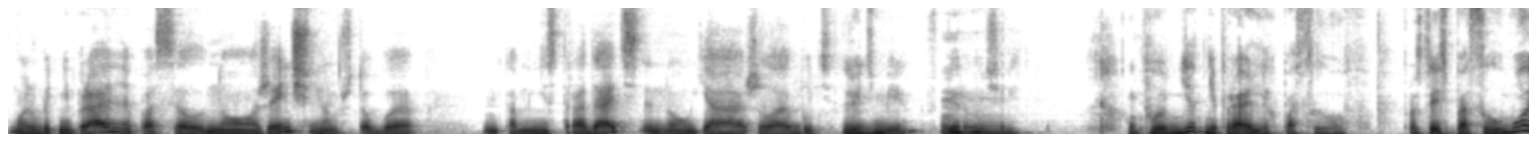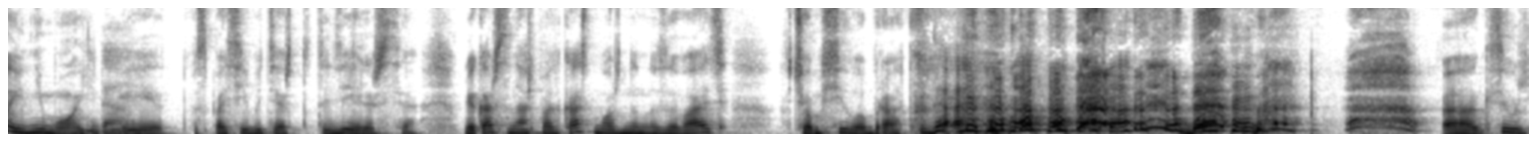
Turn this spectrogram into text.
может быть, неправильный посыл, но женщинам, чтобы там, не страдать, ну, я желаю быть людьми в первую mm-hmm. очередь. Нет неправильных посылов. Просто есть посыл мой и не мой. Да. И спасибо тебе, что ты делишься. Мне кажется, наш подкаст можно называть «В чем сила, брат?». Да. А, Ксюш,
